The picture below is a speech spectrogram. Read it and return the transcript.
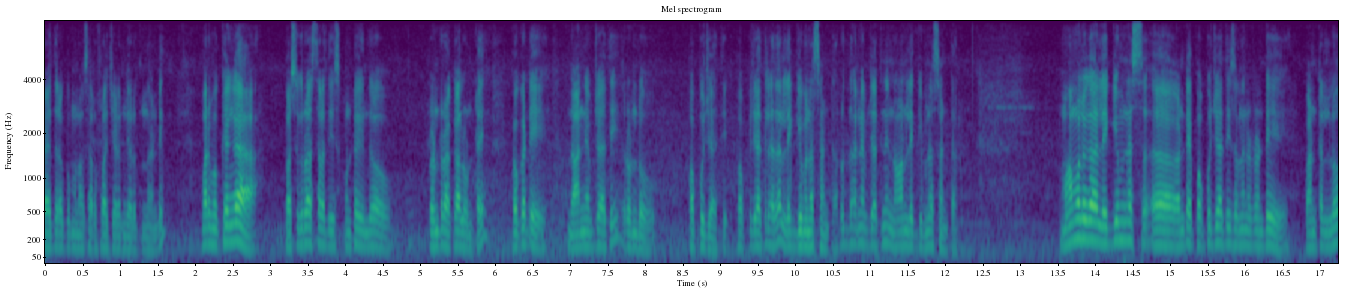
రైతులకు మనం సరఫరా చేయడం జరుగుతుందండి. మరి ముఖ్యంగా పశుగ్రాసాలు తీసుకుంటే ఇందులో రెండు రకాలు ఉంటాయి. ఒకటి ధాన్యపు జాతి రెండు పప్పు జాతి. పప్పు జాతి లేదా లెగ్యుమినస్ అంటారు. ధాన్యపు జాతిని నాన్ లెగ్యుమినస్ అంటారు. మామూలుగా లెగ్యుమినస్ అంటే పప్పు జాతికి చెందినటువంటి పంటల్లో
